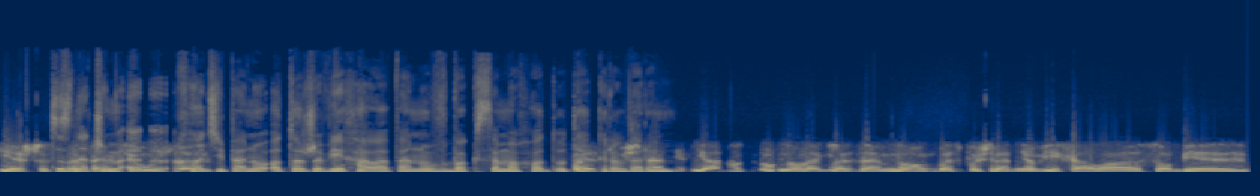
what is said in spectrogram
jeszcze To znaczy, że chodzi panu o to, że wjechała panu w bok samochodu, tak, rowerem? jadąc równolegle ze mną, bezpośrednio wjechała sobie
